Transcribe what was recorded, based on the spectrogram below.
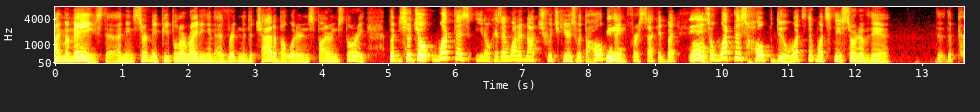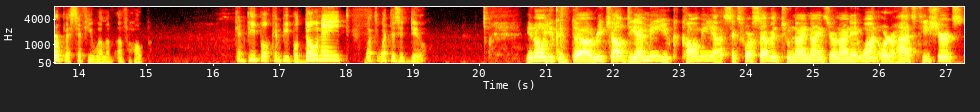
I'm amazed. I mean, certainly people are writing and have written in the chat about what an inspiring story. But so, Joe, what does you know? Because I want to not switch gears with the hope mm-hmm. thing for a second. But mm. so, what does hope do? What's the what's the sort of the the, the purpose, if you will, of, of hope? Can people can people donate? What's what does it do? You know, you could uh, reach out, DM me. You could call me uh, 647 299 0981. Order hats, t shirts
